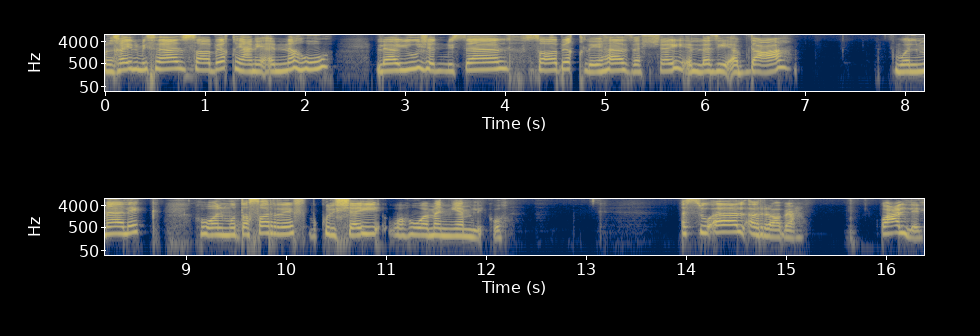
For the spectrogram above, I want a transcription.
من غير مثال سابق يعني أنه لا يوجد مثال سابق لهذا الشيء الذي أبدعه. والمالك هو المتصرف بكل شيء وهو من يملكه. السؤال الرابع. أعلل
